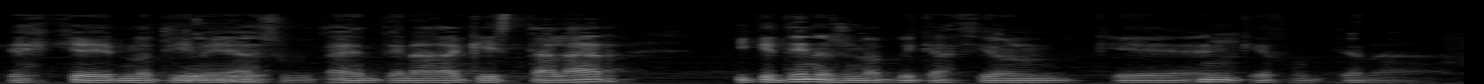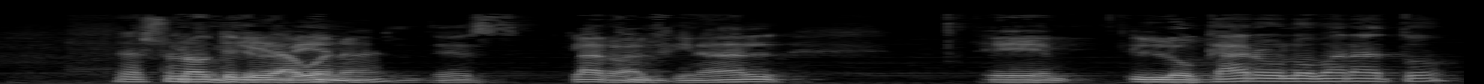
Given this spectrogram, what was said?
que es que no tiene Sí. absolutamente nada que instalar y que tienes una aplicación que, Mm. que funciona. Esa es una utilidad buena. ¿eh? Entonces, claro, al Mm. final, eh, lo caro o lo barato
